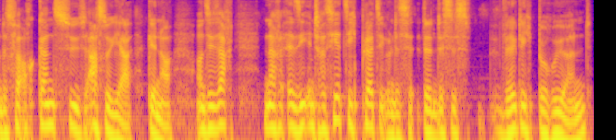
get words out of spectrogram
und das war auch ganz süß. Ach so, ja, genau. Und sie sagt, nach, sie interessiert sich plötzlich, und das, das ist wirklich berührend.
